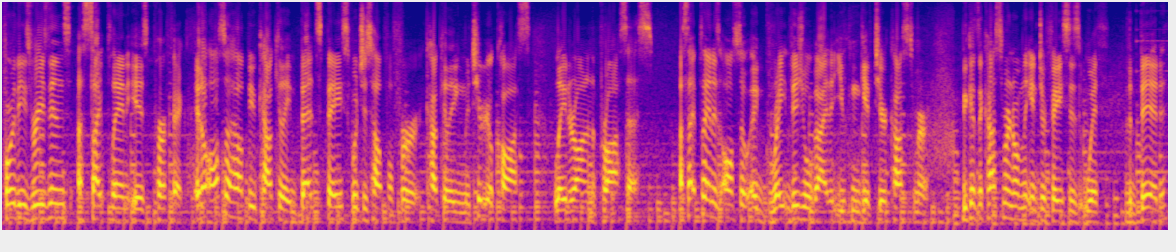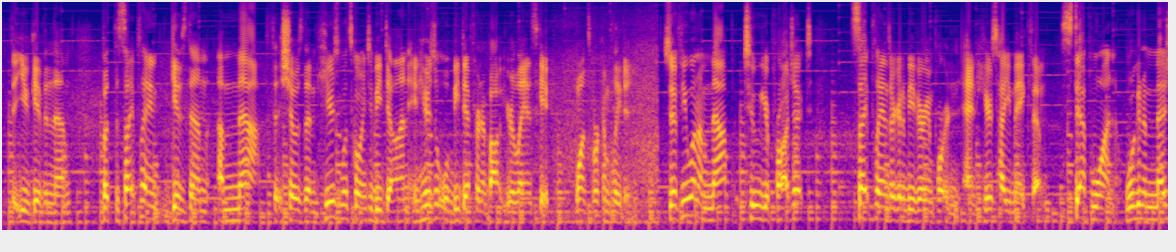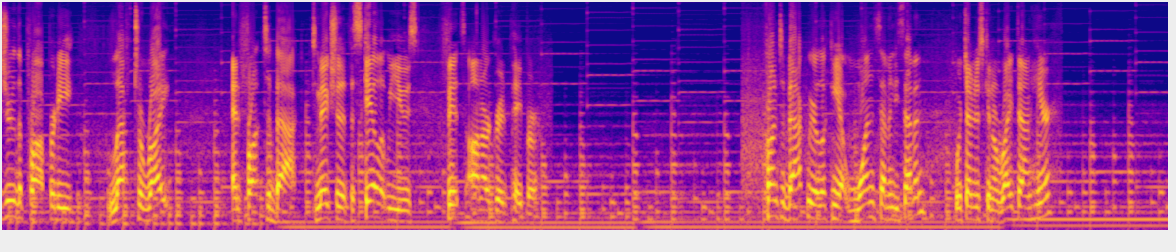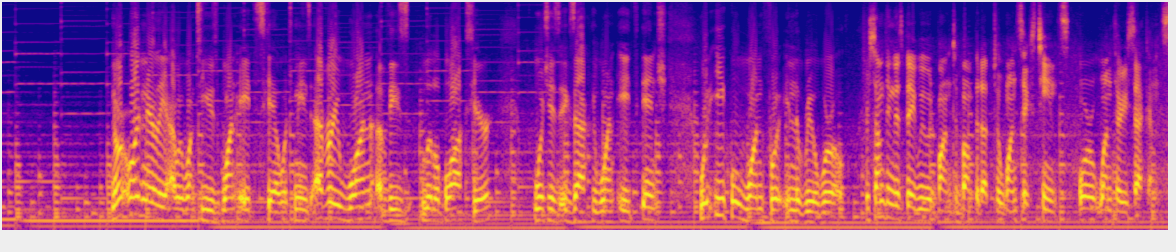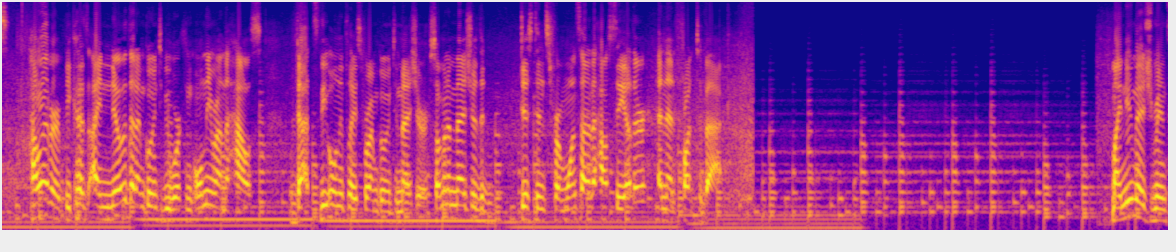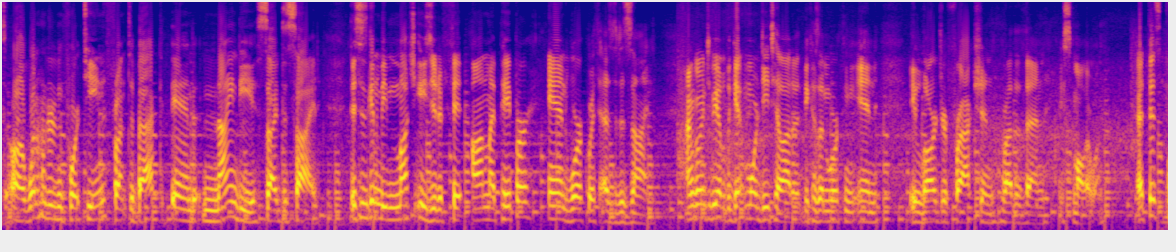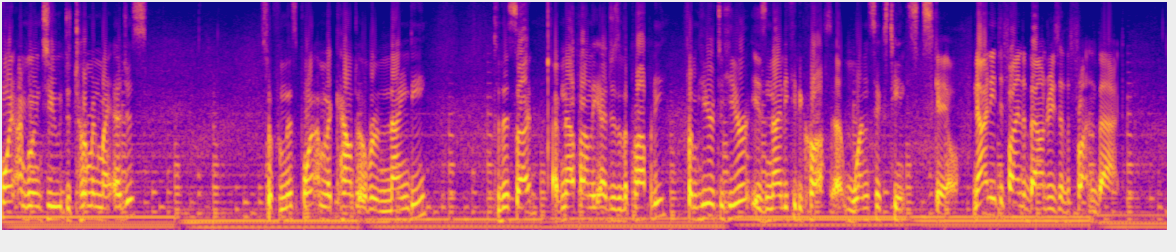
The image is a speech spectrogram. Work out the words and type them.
For these reasons, a site plan is perfect. It'll also help you calculate bed space, which is helpful for calculating material costs later on in the process. A site plan is also a great visual guide that you can give to your customer because the customer normally interfaces with the bid that you've given them, but the site plan gives them a map that shows them here's what's going to be done and here's what will be different about your landscape once we're completed. So if you want to map to your project, Site plans are gonna be very important, and here's how you make them. Step one, we're gonna measure the property left to right and front to back to make sure that the scale that we use fits on our grid paper. Front to back, we are looking at 177, which I'm just gonna write down here. Ordinarily, I would want to use 1 8 scale, which means every one of these little blocks here, which is exactly 1 8 inch, would equal one foot in the real world. For something this big, we would want to bump it up to 1 16th or 1 32nds. However, because I know that I'm going to be working only around the house, that's the only place where I'm going to measure. So I'm going to measure the distance from one side of the house to the other and then front to back. My new measurements are 114 front to back and 90 side to side. This is going to be much easier to fit on my paper and work with as a design. I'm going to be able to get more detail out of it because I'm working in a larger fraction rather than a smaller one. At this point, I'm going to determine my edges. So from this point, I'm going to count over 90 to this side. I've now found the edges of the property. From here to here is 90 feet across at 1 16th scale. Now I need to find the boundaries of the front and back.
